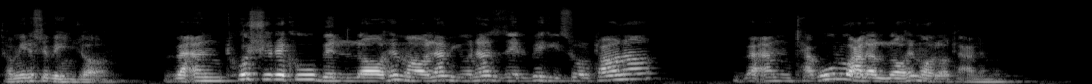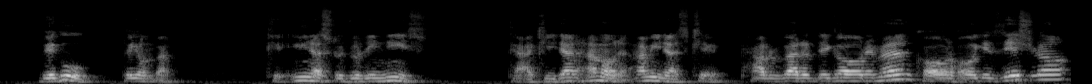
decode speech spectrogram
تا می‌رسه به اینجا. و ان تشرکو بالله ما لم ینزل بهی سلطانا و ان تقولوا علی الله ما لا تعلمون. بگو پیامبر که این است و جز این نیست. تأکیدا همان همین است که پروردگار من کارهای زشت را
